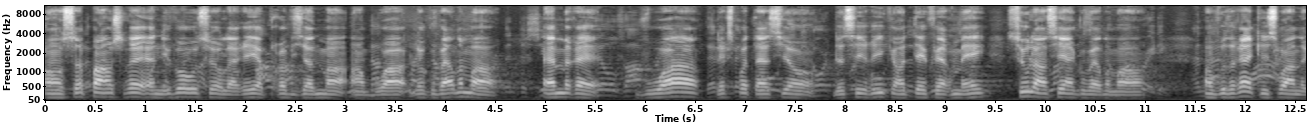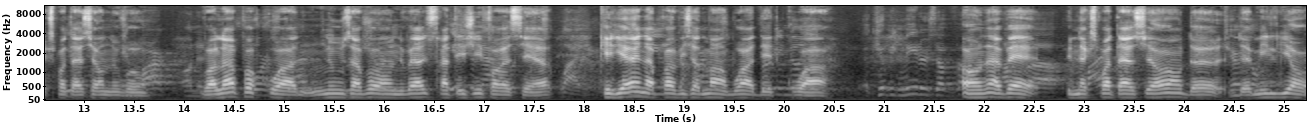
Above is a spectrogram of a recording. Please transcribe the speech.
on se pencherait à nouveau sur le réapprovisionnement en bois. Le gouvernement aimerait voir l'exploitation de séries qui ont été fermées sous l'ancien gouvernement. On voudrait qu'ils soient en exploitation de nouveau. Voilà pourquoi nous avons une nouvelle stratégie forestière, qu'il y ait un approvisionnement en bois adéquat. On avait une exploitation de, millions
